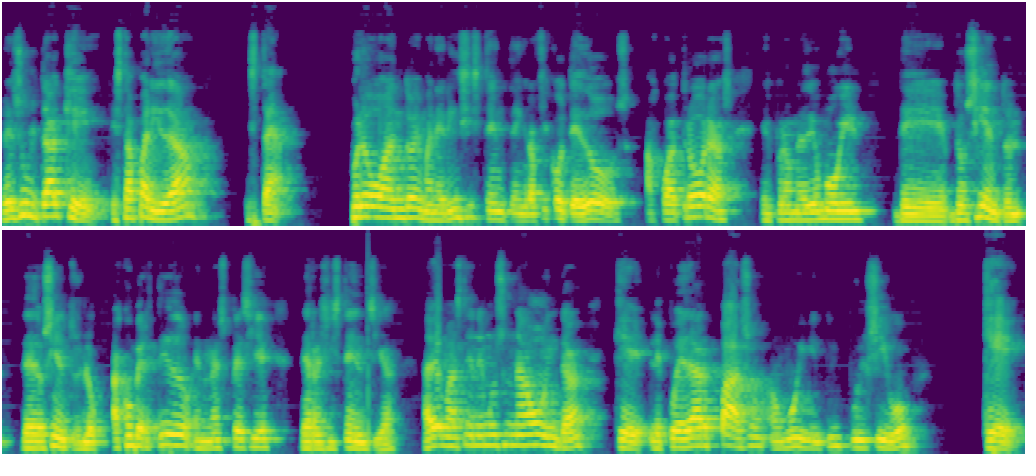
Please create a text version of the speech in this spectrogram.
Resulta que esta paridad está probando de manera insistente en gráficos de 2 a 4 horas el promedio móvil de 200, de 200 lo ha convertido en una especie de resistencia. Además tenemos una onda que le puede dar paso a un movimiento impulsivo que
